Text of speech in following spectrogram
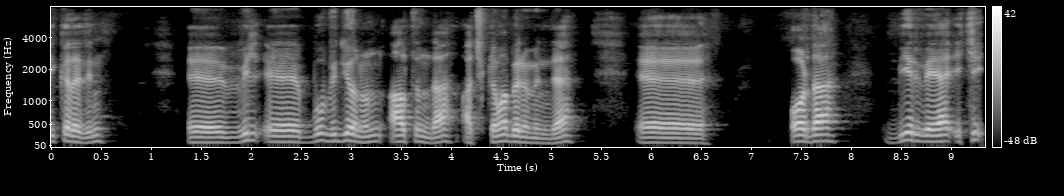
dikkat edin. Bu videonun altında açıklama bölümünde e, orada bir veya iki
